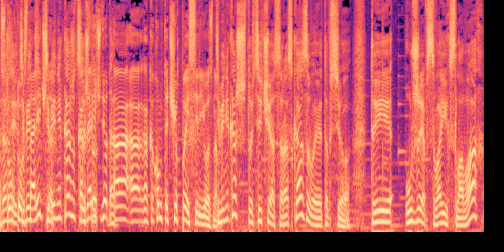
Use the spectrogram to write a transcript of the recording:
структур тебе, столичных, тебе не кажется, когда что... речь идет да. о, о каком-то ЧП серьезном. Тебе не кажется, что сейчас, рассказывая это все, ты уже в своих словах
